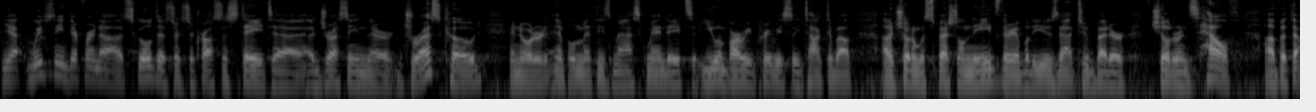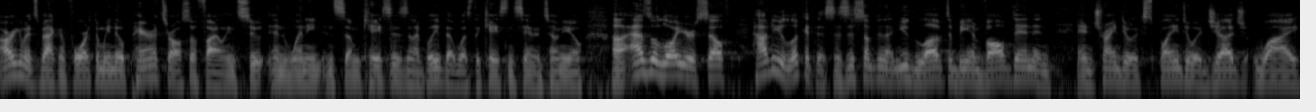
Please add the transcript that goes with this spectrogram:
Yeah, we've seen different uh, school districts across the state uh, addressing their dress code in order to implement these mask mandates. You and Barbie previously talked about uh, children with special needs. They're able to use that to better children's health. Uh, but the argument's back and forth, and we know parents are also filing suit and winning in some cases, and I believe that was the case in San Antonio. Uh, as a lawyer yourself, how do you look at this? Is this something that you'd love to be involved in and, and trying to explain to a judge why,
